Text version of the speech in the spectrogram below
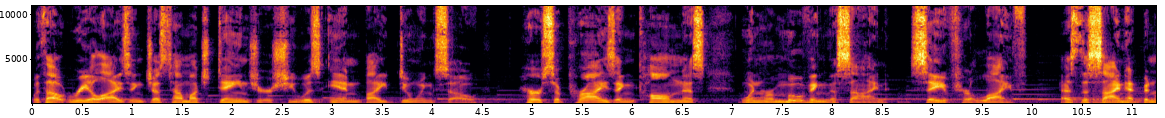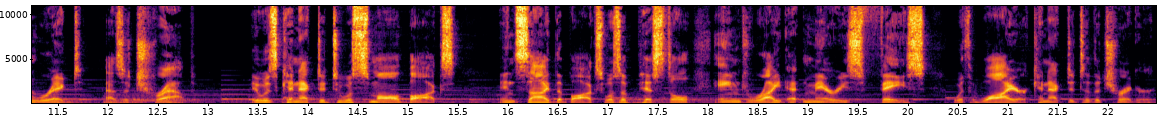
without realizing just how much danger she was in by doing so. Her surprising calmness when removing the sign saved her life, as the sign had been rigged as a trap. It was connected to a small box. Inside the box was a pistol aimed right at Mary's face, with wire connected to the trigger.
